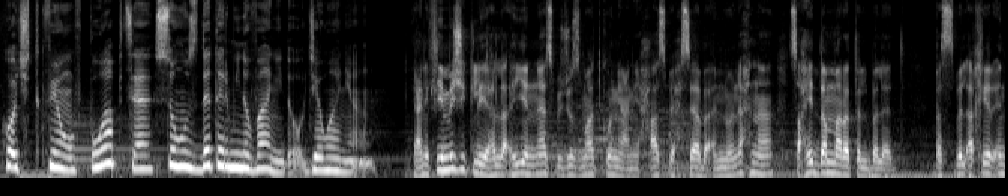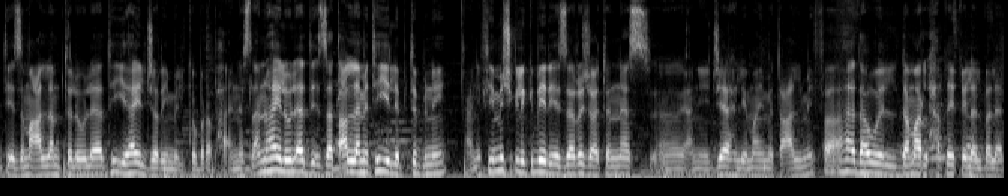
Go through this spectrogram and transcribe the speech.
Choć tkwią w pułapce, są zdeterminowani do działania. يعني في مشكله هلأ هي الناس بجوز ما تكون يعني حاسبه حسابها إنه نحن صحيح دمرت البلد بس بالأخير أنت إذا ما علمت الأولاد هي هاي الجريمة الكبرى بحق الناس لأنه هاي الأولاد إذا تعلمت هي اللي بتبني يعني في مشكله كبيره إذا رجعت الناس آه، يعني جاهلة ما متعلمة فهذا هو الدمار الحقيقي للبلد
